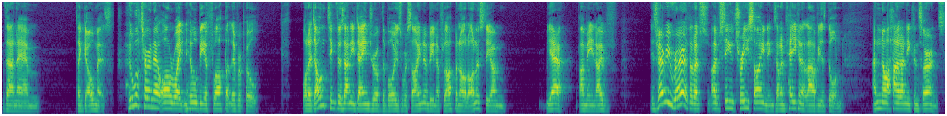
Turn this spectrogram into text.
than um than Gomez. Who will turn out all right and who will be a flop at Liverpool? Well, I don't think there's any danger of the boys we're signing being a flop. In all honesty, I'm, yeah. I mean, I've. It's very rare that I've I've seen three signings and I'm taking it Lavia's done and not had any concerns.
